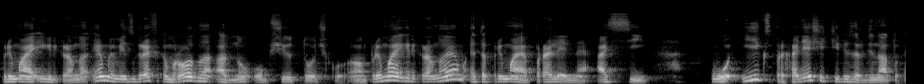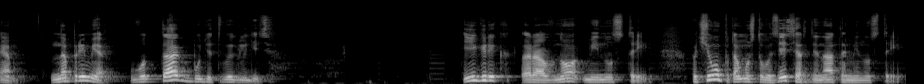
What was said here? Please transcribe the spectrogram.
прямая y равно m имеет с графиком ровно одну общую точку. А, прямая y равно m это прямая параллельная оси OX, проходящая через ординату m. Например, вот так будет выглядеть y равно минус 3. Почему? Потому что вот здесь ордината минус 3.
